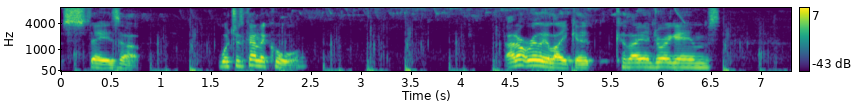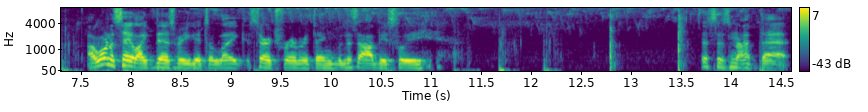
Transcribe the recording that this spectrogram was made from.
stays up. Which is kind of cool. I don't really like it, because I enjoy games... I want to say like this, where you get to, like, search for everything, but this obviously... This is not that.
